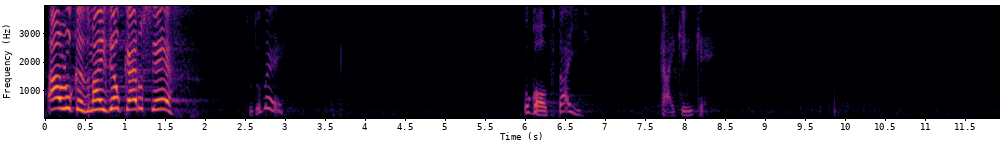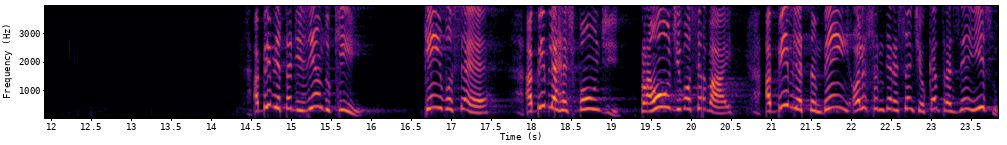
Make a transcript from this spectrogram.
Ah, Lucas, mas eu quero ser. Tudo bem. O golpe está aí. Cai quem quer. A Bíblia está dizendo que quem você é. A Bíblia responde para onde você vai. A Bíblia também, olha só que interessante, eu quero trazer isso.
